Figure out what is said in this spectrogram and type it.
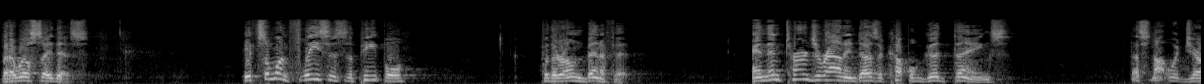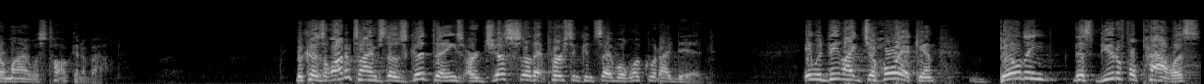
But I will say this. If someone fleeces the people for their own benefit, and then turns around and does a couple good things, that's not what Jeremiah was talking about. Because a lot of times those good things are just so that person can say, well, look what I did. It would be like Jehoiakim building this beautiful palace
